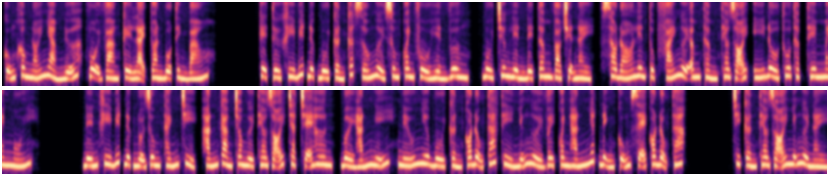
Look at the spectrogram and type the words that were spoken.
cũng không nói nhảm nữa, vội vàng kể lại toàn bộ tình báo. Kể từ khi biết được Bùi Cần cất giấu người xung quanh phủ hiền vương, Bùi Trương liền để tâm vào chuyện này, sau đó liên tục phái người âm thầm theo dõi ý đồ thu thập thêm manh mối. Đến khi biết được nội dung thánh chỉ, hắn càng cho người theo dõi chặt chẽ hơn, bởi hắn nghĩ nếu như Bùi Cần có động tác thì những người vây quanh hắn nhất định cũng sẽ có động tác. Chỉ cần theo dõi những người này,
